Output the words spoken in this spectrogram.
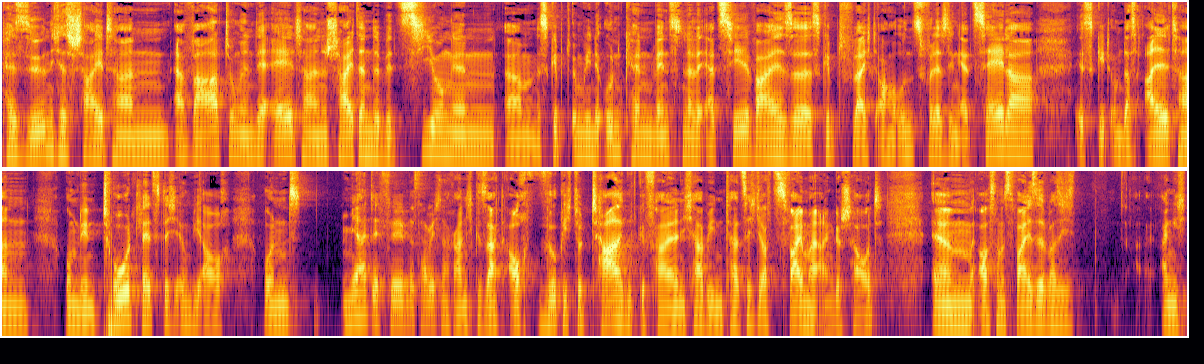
persönliches Scheitern, Erwartungen der Eltern, scheiternde Beziehungen. Ähm, es gibt irgendwie eine unkonventionelle Erzählweise. Es gibt vielleicht auch einen unzuverlässigen Erzähler. Es geht um das Altern, um den Tod letztlich irgendwie auch. Und mir hat der Film, das habe ich noch gar nicht gesagt, auch wirklich total gut gefallen. Ich habe ihn tatsächlich auch zweimal angeschaut. Ähm, ausnahmsweise, was ich eigentlich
